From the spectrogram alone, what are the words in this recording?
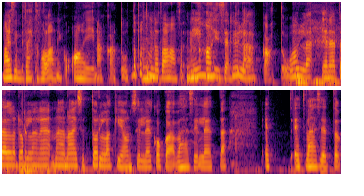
naisen pitää tavallaan niin kuin aina katua. Tapahtuu mm. mitä tahansa, niin, niin naisen kyllä, pitää katua. Kyllä, ja nämä, tällä dorilla nämä, nämä naiset todellakin on silleen koko ajan vähän silleen, että et, et vähän se, että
